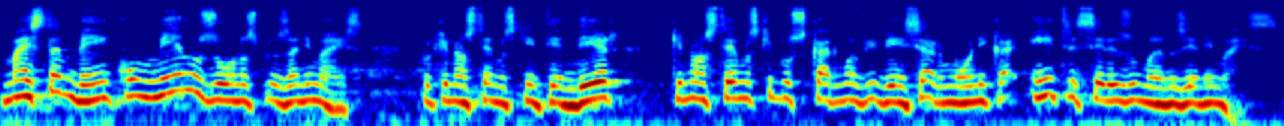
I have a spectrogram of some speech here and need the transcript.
mas também com menos ônus para os animais. Porque nós temos que entender que nós temos que buscar uma vivência harmônica entre seres humanos e animais.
